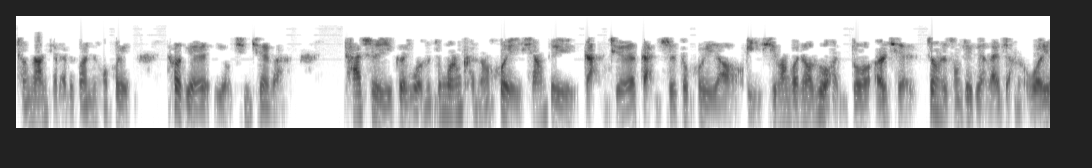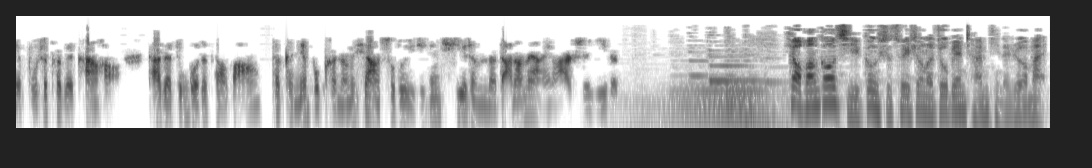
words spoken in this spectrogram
成长起来的观众会特别有亲切感。它是一个我们中国人可能会相对感觉感知都会要比西方观众要弱很多，而且正是从这点来讲呢，我也不是特别看好它在中国的票房，它肯定不可能像《速度与激情七》什么的达到那样一个二十亿的。票房高企更是催生了周边产品的热卖。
